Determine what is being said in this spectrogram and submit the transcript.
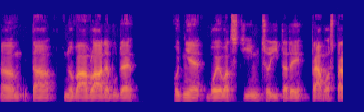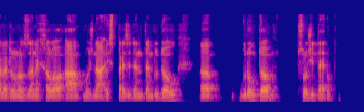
ehm, ta nová vláda bude hodně bojovat s tím, co jí tady právo a spravedlnost zanechalo a možná i s prezidentem Dudou. Eh, budou to složité roky?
